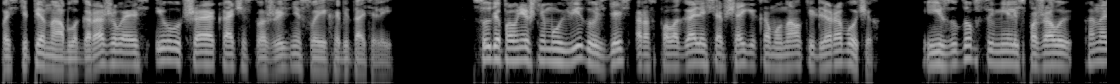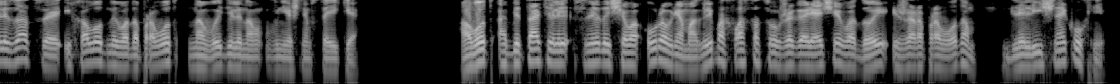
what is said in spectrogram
постепенно облагораживаясь и улучшая качество жизни своих обитателей. Судя по внешнему виду, здесь располагались общаги-коммуналки для рабочих, и из удобств имелись, пожалуй, канализация и холодный водопровод на выделенном внешнем стояке. А вот обитатели следующего уровня могли похвастаться уже горячей водой и жаропроводом для личной кухни,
